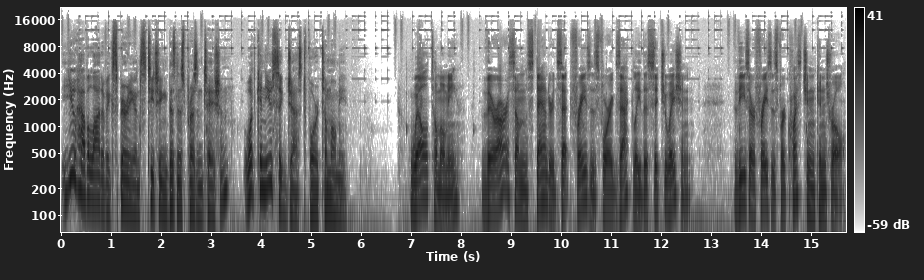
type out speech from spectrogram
you have a lot of experience teaching business presentation. What can you suggest for Tomomi? Well, Tomomi, there are some standard set phrases for exactly this situation. These are phrases for question control.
